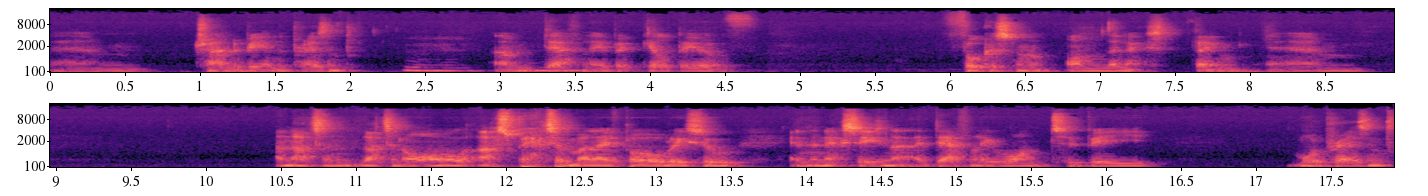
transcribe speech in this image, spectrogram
um, trying to be in the present. I'm definitely a bit guilty of focusing on the next thing. Um, and that's in that's in all aspects of my life probably. So in the next season I definitely want to be more present.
